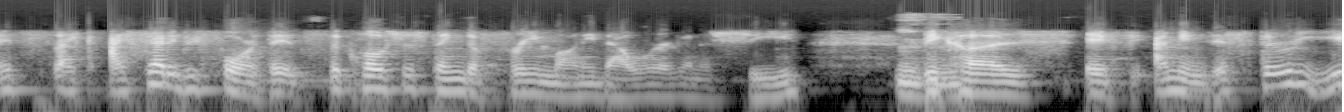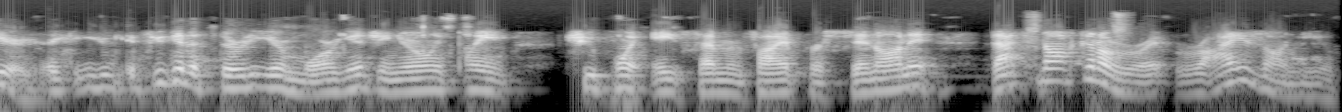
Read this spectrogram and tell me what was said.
it's like I said it before. It's the closest thing to free money that we're gonna see. Mm-hmm. Because if I mean it's 30 years. Like you, if you get a 30 year mortgage and you're only paying 2.875% on it, that's not going to ri- rise on you.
